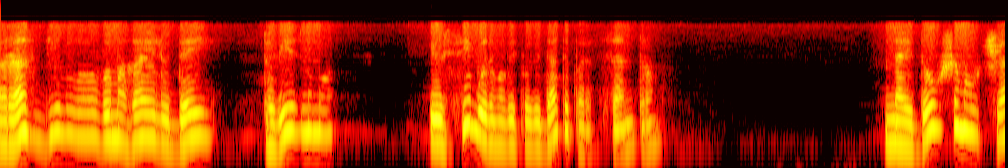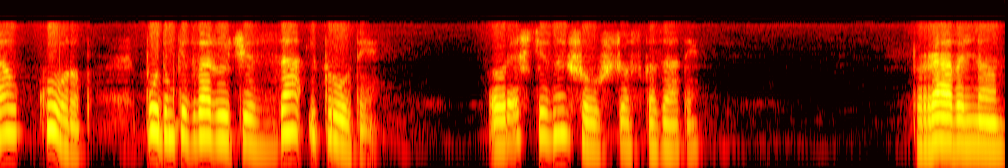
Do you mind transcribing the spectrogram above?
Раз діло вимагає людей, то візьмемо і всі будемо відповідати перед центром. Найдовше мовчав короб, подумки зважуючи за і проти. Врешті знайшов, що сказати. Правильно,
